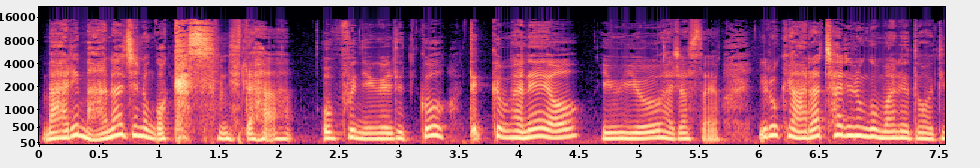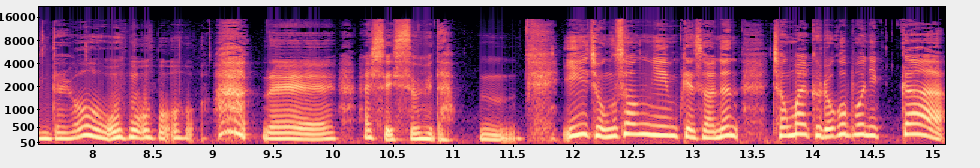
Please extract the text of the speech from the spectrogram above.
말이 많아지는 것 같습니다. 오프닝을 듣고 뜨끔하네요. 유유 하셨어요. 이렇게 알아차리는 것만 해도 어딘데요? 네, 할 수 있습니다. 음. 이종성님께서는 정말 그러고 보니까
